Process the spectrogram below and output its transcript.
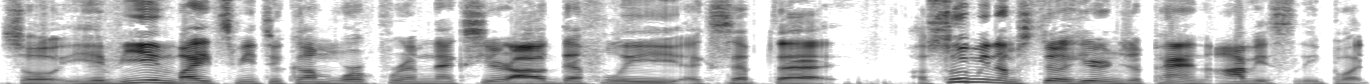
So if he invites me to come work for him next year, I'll definitely accept that. Assuming I'm still here in Japan, obviously. But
